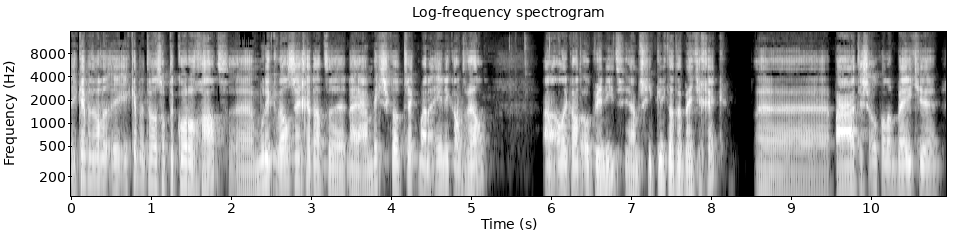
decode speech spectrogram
ik, heb het wel, ik heb het wel eens op de korrel gehad. moet ik wel zeggen dat, nou ja, Mexico trekt maar aan de ene kant wel. Aan de andere kant ook weer niet. Ja, misschien klinkt dat een beetje gek. Uh, maar het is ook wel een beetje.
